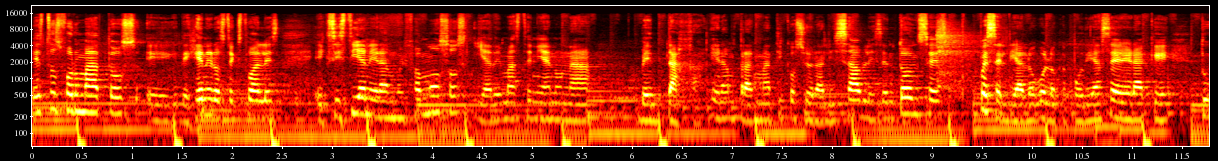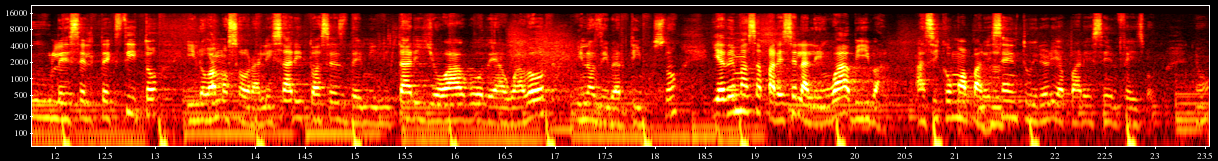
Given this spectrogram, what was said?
Estos formatos eh, de géneros textuales existían, eran muy famosos y además tenían una ventaja, eran pragmáticos y oralizables. Entonces, pues el diálogo lo que podía hacer era que tú lees el textito y lo vamos a oralizar y tú haces de militar y yo hago de aguador y nos divertimos, ¿no? Y además aparece la lengua viva, así como aparece en Twitter y aparece en Facebook, ¿no?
